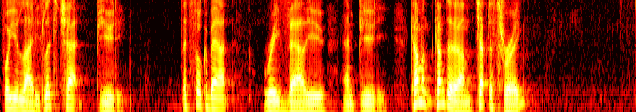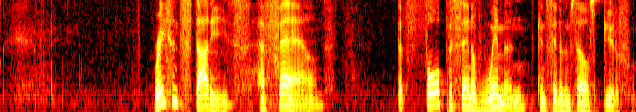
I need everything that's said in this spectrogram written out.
for you ladies, let's chat beauty. Let's talk about revalue and beauty. Come, on, come to um, chapter 3. recent studies have found that 4% of women consider themselves beautiful.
